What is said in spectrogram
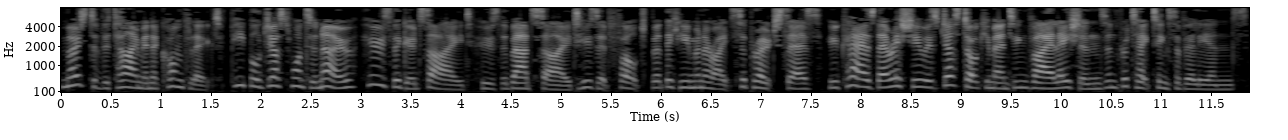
Most of the time in a conflict, people just want to know, who's the good side, who's the bad side, who's at fault, but the human rights approach says, who cares their issue is just documenting violations and protecting civilians.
